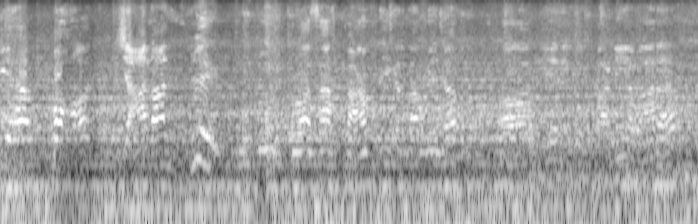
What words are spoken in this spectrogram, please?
ट्रेन हो बहुत ज़्यादा तो थोड़ा सा काम नहीं करता भेजा और ये देखो, पानी अब आ रहा है।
